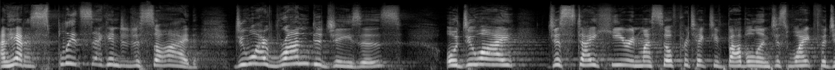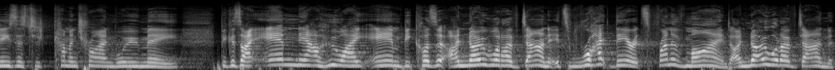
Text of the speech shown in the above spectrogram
And he had a split second to decide do I run to Jesus or do I just stay here in my self protective bubble and just wait for Jesus to come and try and woo me. Because I am now who I am, because I know what I've done. It's right there, it's front of mind. I know what I've done.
